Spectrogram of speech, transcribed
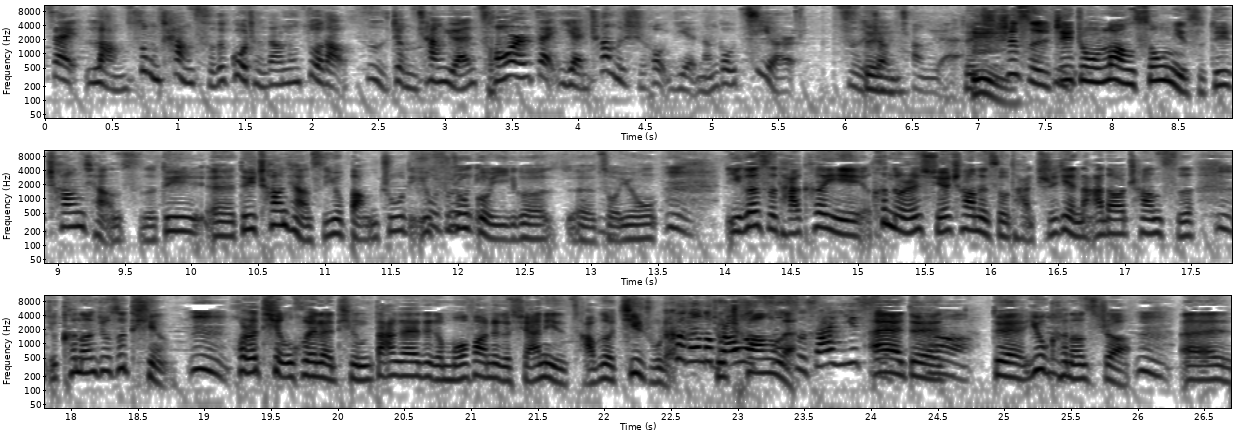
在朗诵唱词的过程当中做到字正腔圆，从而在演唱的时候也能够继而。字正腔圆。对，其实是这种朗诵，你是对唱腔是对呃对唱腔是有帮助的，有辅助过一个呃作用。嗯，一个是他可以很多人学唱的时候，他直接拿到唱词，就可能就是听，嗯，或者听会了听大概这个模仿这个旋律差不多记住了，可能就唱了。哎，对对，有可能是这。嗯，呃。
